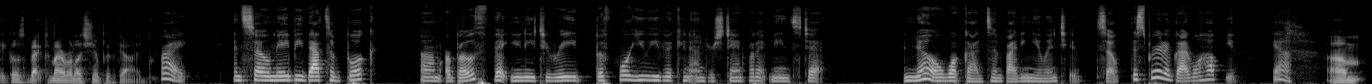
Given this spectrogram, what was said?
it goes back to my relationship with God. Right. And so maybe that's a book um, or both that you need to read before you even can understand what it means to know what God's inviting you into. So the Spirit of God will help you. Yeah. Um,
